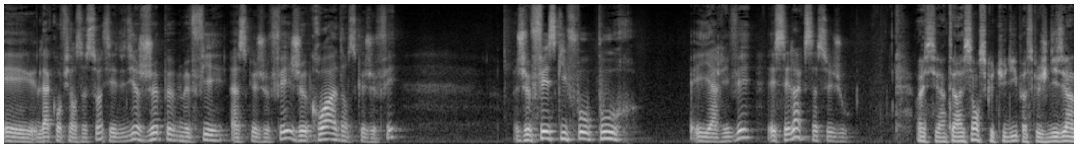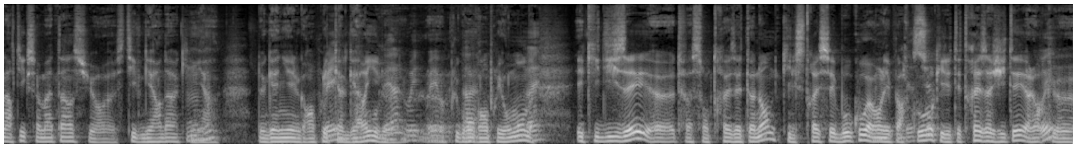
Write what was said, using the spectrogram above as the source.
Et la confiance en soi, c'est de dire je peux me fier à ce que je fais, je crois dans ce que je fais, je fais ce qu'il faut pour y arriver, et c'est là que ça se joue. Ouais, c'est intéressant ce que tu dis parce que je lisais un article ce matin sur euh, Steve Gerda qui Mhm. vient de gagner le Grand Prix Oui, de Calgary, le, oui, plus gros Ouais. Grand Prix au monde, Ouais. Et qui disait euh, de façon très étonnante qu'il stressait beaucoup avant les parcours, qu'il était très agité, alors Oui. que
